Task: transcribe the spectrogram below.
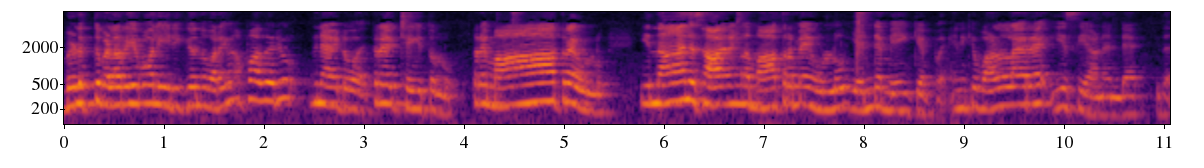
വെളുത്ത് വിളറിയ പോലെ ഇരിക്കും എന്ന് പറയും. അപ്പോൾ അതൊരു ഇതിനായിട്ട് പോയി ഇത്രേ ചെയ്യത്തുള്ളൂ. ഇത്രയും മാത്രമേ ഉള്ളൂ. ഈ നാല് സാധനങ്ങൾ മാത്രമേ ഉള്ളൂ എന്റെ മേക്കപ്പ് എനിക്ക് വളരെ ഈസിയാണ് എന്റെ ഇത്.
